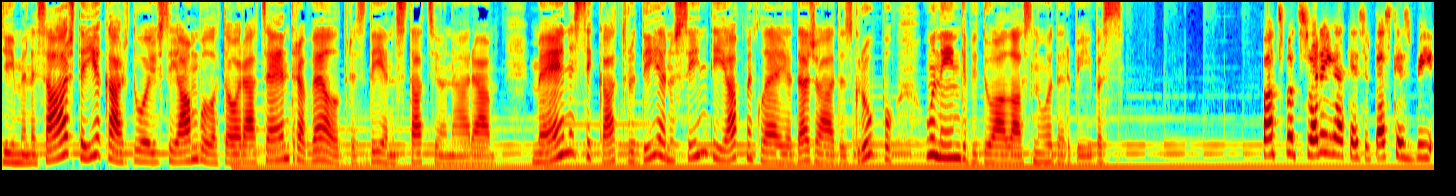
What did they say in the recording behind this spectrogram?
Ģimenes ārste iekārtojusi ambulatorā centra Veldres dienas stacionārā. Mēnesi katru dienu Sintīna apmeklēja dažādas grupu un individuālās nodarbības pats pats svarīgākais ir tas, ka es biju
